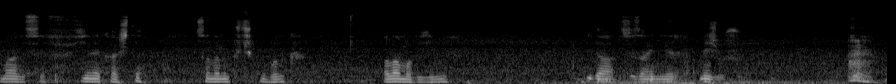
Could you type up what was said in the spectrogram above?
Maalesef yine kaçtı. Sanırım küçük bir balık. Alamadı yemi. Bir daha atacağız aynı yere. Mecbur.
